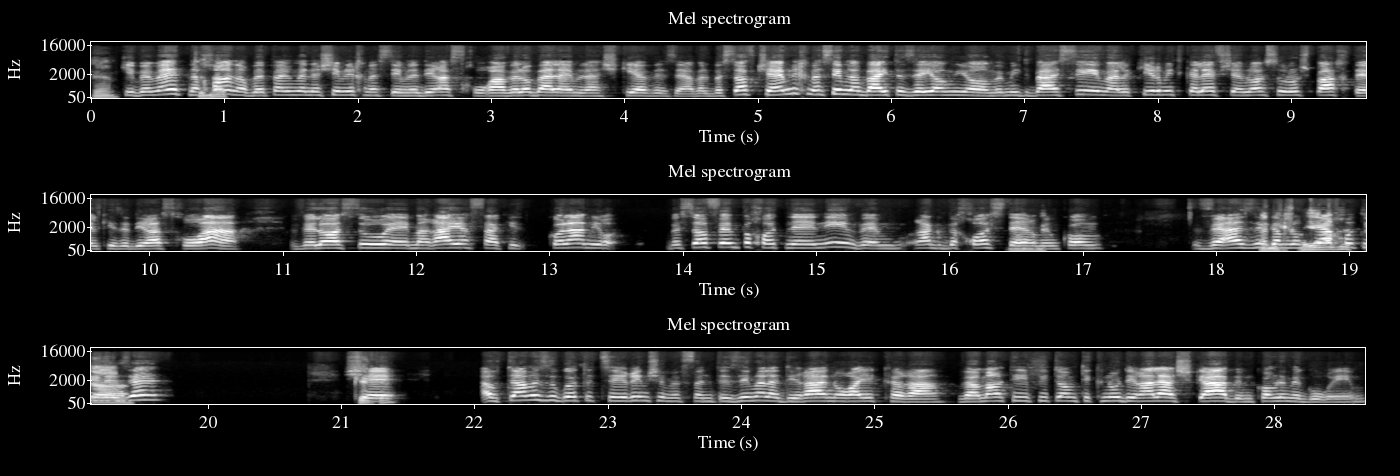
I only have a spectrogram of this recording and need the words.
כן. כי באמת, נכון, הרבה פעמים אנשים נכנסים לדירה שכורה ולא בא להם להשקיע וזה, אבל בסוף כשהם נכנסים לבית הזה יום-יום ומתבאסים על קיר מתקלף שהם לא עשו לו שפכטל כי זו דירה שכורה, ולא עשו uh, מראה יפה, כי כל האמירות, בסוף הם פחות נהנים והם רק בחוסטר במקום... ואז זה גם לוקח אותי ה... לזה, כן, כן. שאותם הזוגות הצעירים שמפנטזים על הדירה הנורא יקרה, ואמרתי פתאום תקנו דירה להשקעה במקום למגורים,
